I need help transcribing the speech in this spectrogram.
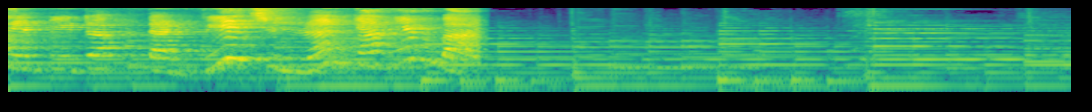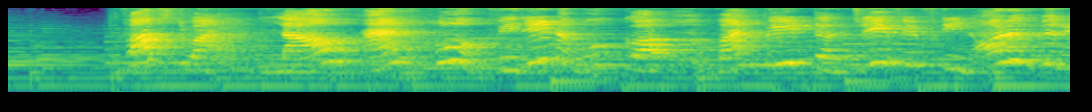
Saint Peter that we children can imbibe. First one, love and hope. We read a book of 1 Peter 3.15. Always be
